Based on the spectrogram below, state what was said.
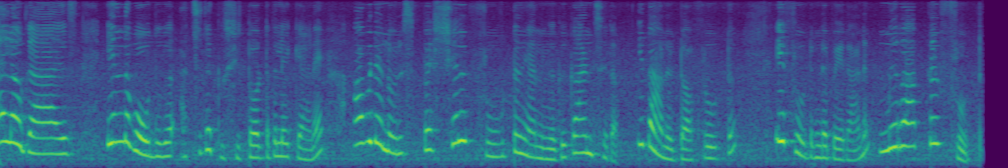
ഹലോ ഗായ്സ് ഇന്ന് പോകുന്നത് അച്ഛന്റെ കൃഷിത്തോട്ടത്തിലേക്കാണ്. അവിടെയുള്ള ഒരു സ്പെഷ്യൽ ഫ്രൂട്ട് ഞാൻ നിങ്ങൾക്ക് കാണിച്ചു തരാം. ഇതാണ് കേട്ടോ ഫ്രൂട്ട് ഈ ഫ്രൂട്ടിന്റെ പേരാണ് മിറാക്കിൾ ഫ്രൂട്ട്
